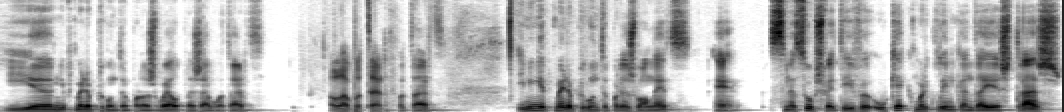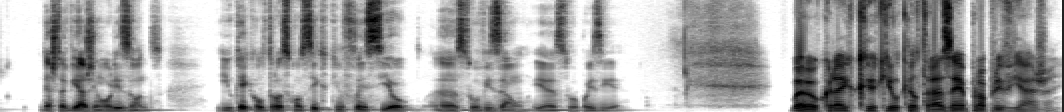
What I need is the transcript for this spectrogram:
E a minha primeira pergunta para o Joel, para já, boa tarde. Olá, boa tarde. Boa tarde. E a minha primeira pergunta para João Neto é, se na sua perspectiva, o que é que Marcolino Candeias traz desta viagem ao horizonte? E o que é que ele trouxe consigo que influenciou a sua visão e a sua poesia? Bem, eu creio que aquilo que ele traz é a própria viagem.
